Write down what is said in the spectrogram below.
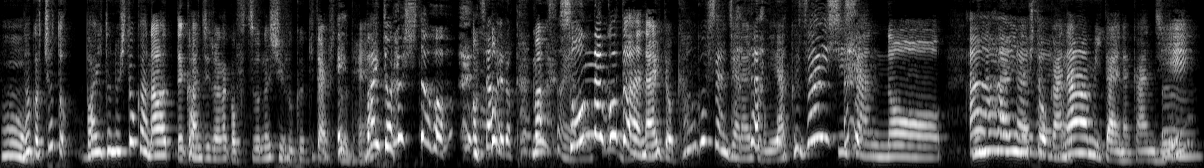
うん。なんかちょっとバイトの人かなって感じのなんか普通の私服着た人え、で。バイトの人？喋ろ、看 まあ、護師さそんなことはないと、看護師さんじゃないと薬剤師さんの あ見習いの人かはいな、みたいな感じ。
